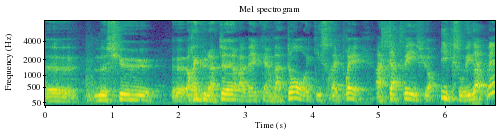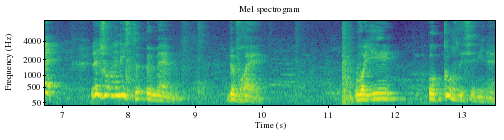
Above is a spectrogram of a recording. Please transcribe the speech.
euh, monsieur euh, régulateur avec un bâton qui serait prêt à taper sur X ou Y, mais les journalistes eux-mêmes devraient, vous voyez, au cours des séminaires,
